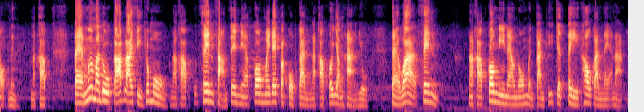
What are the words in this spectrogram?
อบหนึ่งนะครับ แต่เมื่อมาดูกราฟราย 4 ชั่วโมงนะครับ เส้น 3 เส้นเนี้ยก็ไม่ได้ประกบกันนะครับ ก็ยังห่างอยู่ แต่ว่าเส้นนะครับก็มีแนวโน้มเหมือนกันที่จะตีเข้ากันในอนาค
